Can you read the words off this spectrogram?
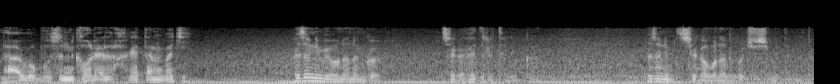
나하고 무슨 거래를 하겠다는 거지? 회장님이 원하는 걸 제가 해드릴 테니까 회장님도 제가 원하는 걸 주시면 됩니다.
